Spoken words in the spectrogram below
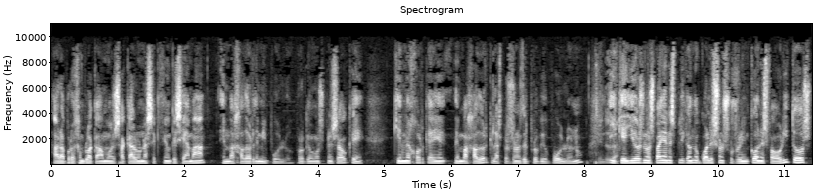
Ahora, por ejemplo, acabamos de sacar una sección que se llama Embajador de mi pueblo, porque hemos pensado que quién mejor que hay de embajador que las personas del propio pueblo, ¿no? Y que ellos nos vayan explicando cuáles son sus rincones favoritos,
